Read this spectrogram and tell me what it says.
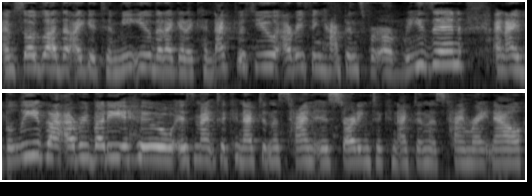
I'm so glad that i get to meet you that i get to connect with you. Everything happens for a reason. And i believe that everybody who is meant connect in this time is starting to connect in this time right now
